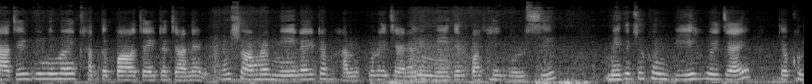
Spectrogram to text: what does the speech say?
কাজের বিনিময়ে খাদ্য পাওয়া যায় এটা জানেন? অবশ্য আমরা মেয়েরা এটা ভালো করে জানি। আমি মেয়েদের কথাই বলছি। মেয়েদের যখন বিয়ে হয়ে যায়, তখন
